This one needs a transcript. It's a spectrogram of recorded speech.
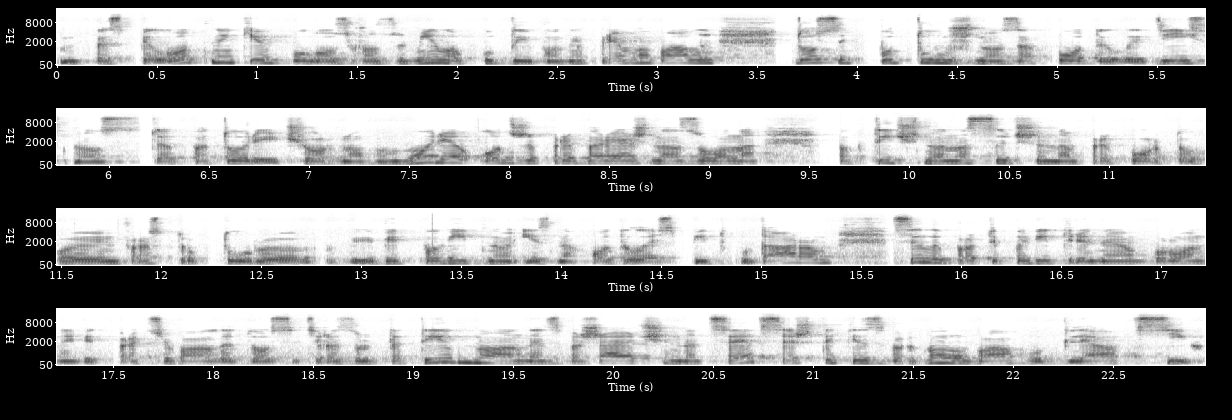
безпілотників, було зрозуміло, куди вони прямували. Досить потужно заходили дійсно з акваторії Чорного моря. Отже, прибережна зона фактично насичена припортовою інфраструктурою, відповідно і знаходилась під ударом. Сили протиповітряної оборони відпрацювали досить результативно. А незважаючи на це, все ж таки зверну увагу для всіх,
